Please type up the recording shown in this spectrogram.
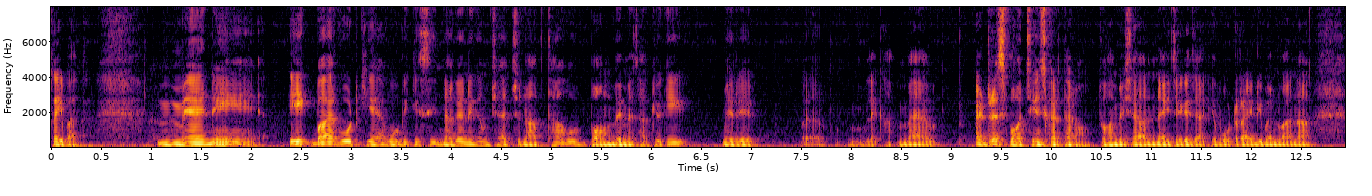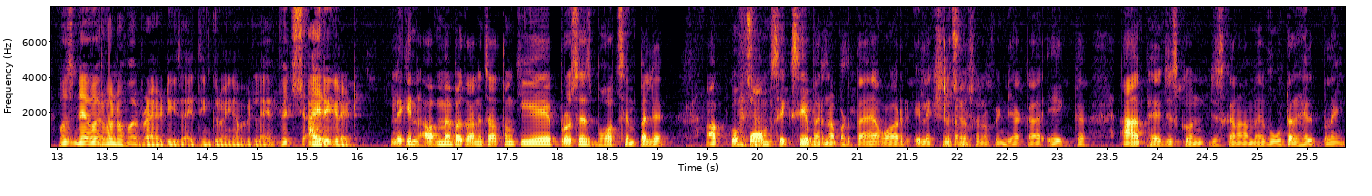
सही बात है. मैंने एक बार वोट किया है वो भी किसी नगर निगम शायद चुनाव था वो बॉम्बे में था क्योंकि मेरे लाइक मैं एड्रेस बहुत चेंज करता रहा हूँ। तो हमेशा नई जगह जाके वोटर आईडी बनवाना was never one of our priorities I think growing up in life which I regret लेकिन अब मैं बताना चाहता हूँ कि ये प्रोसेस बहुत सिंपल है। आपको फॉर्म सिक्स से भरना पड़ता है और इलेक्शन कमीशन ऑफ़ इंडिया का एक ऐप है जिसको जिसका नाम है वोटर हेल्पलाइन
